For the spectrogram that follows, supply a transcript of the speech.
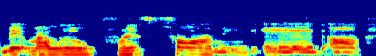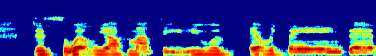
met my little Prince Charming and um, just swept me off my feet. He was everything that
